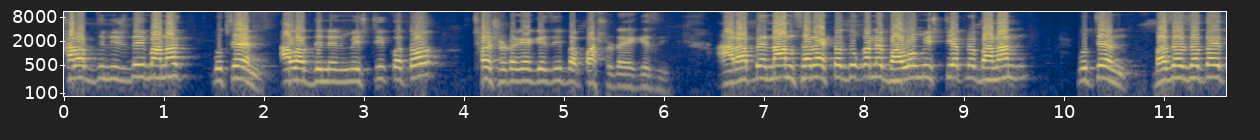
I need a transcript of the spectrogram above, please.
খারাপ জিনিস দিয়ে বানাক, বুঝছেন? আলাদিনের মিষ্টি কত? ছয়শো টাকা কেজি বা পাঁচশো টাকা কেজি। আর আপনি নাম ছাড়া একটা দোকানে ভালো মিষ্টি আপনি বানান বুঝছেন? বাজার যাতায়াত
